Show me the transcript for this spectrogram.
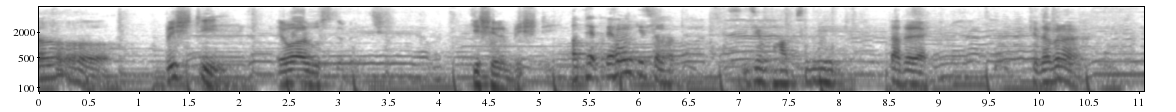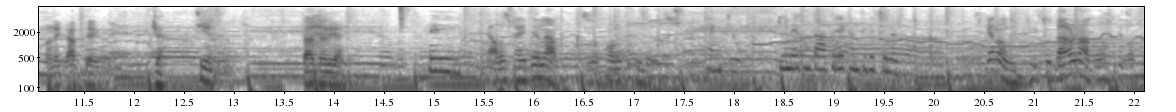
ও বৃষ্টি। এবার বুঝতে পেরেছি। কিসের বৃষ্টি? তেমন কিছু না। যে ভাবছি তুমি তাতে খেতে হবে না? অনেক হয়ে গেল। যা। ঠিক আছে। তাড়াতাড়ি আয়। কালো শাড়িতে না তোমার অনেক সুন্দর থ্যাংক ইউ তুমি এখন তাড়াতাড়ি এখান থেকে চলে যাও। কেন? একটু দাঁড়ো না তোমার সাথে কথা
